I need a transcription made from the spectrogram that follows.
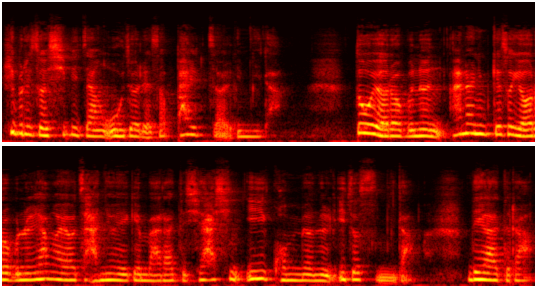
히브리서 12장 5절에서 8절입니다. 또 여러분은 하나님께서 여러분을 향하여 자녀에게 말하듯이 하신 이 권면을 잊었습니다. 내 아들아,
